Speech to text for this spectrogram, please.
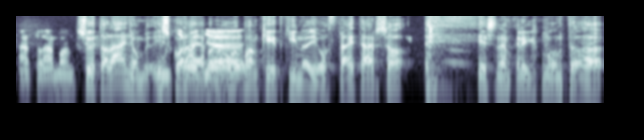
általában. Sőt, a lányom iskolájában Úgy, van két kínai osztálytársa, és nemrég mondta,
